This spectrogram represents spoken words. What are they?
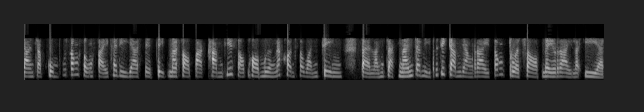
การจับกลุ่มผู้ต้องสงสัยคดียาเสพติดมาสอบปากคำที่สพเมืองนครสวรรค์จริง แต่หลังจากนั้นจะมีพฤติกรรมอย่างไรต้องตรวจสอบในรายละเอียด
